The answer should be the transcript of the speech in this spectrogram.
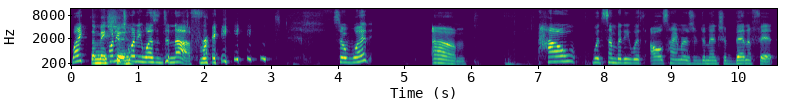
like the 2020 wasn't enough, right? so what, um, how would somebody with Alzheimer's or dementia benefit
